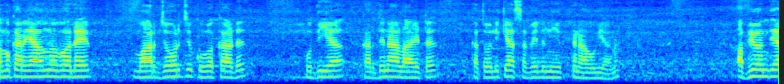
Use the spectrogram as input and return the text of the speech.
നമുക്കറിയാവുന്ന പോലെ മാർ ജോർജ് കുവക്കാട് പുതിയ കർദിനാളായിട്ട് കത്തോലിക്ക സഭയിൽ നിയുക്തനാവുകയാണ്. അഭിവന്ധ്യ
